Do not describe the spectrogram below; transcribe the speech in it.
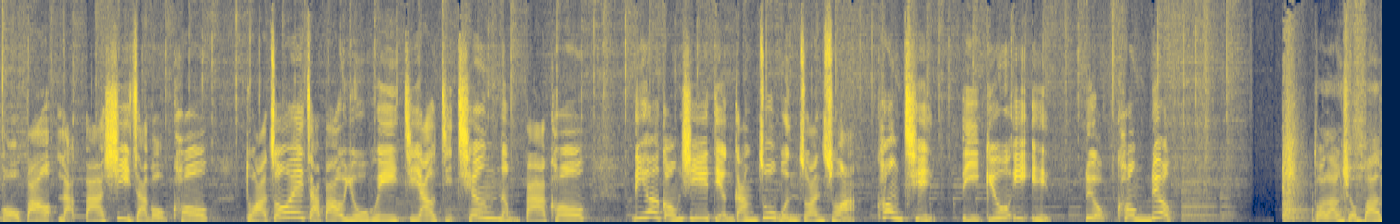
五包六百四十五块，大组的十包优惠只要一千两百块。你好，公司电工主文专线：零七。二九一一六零六，大人上班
